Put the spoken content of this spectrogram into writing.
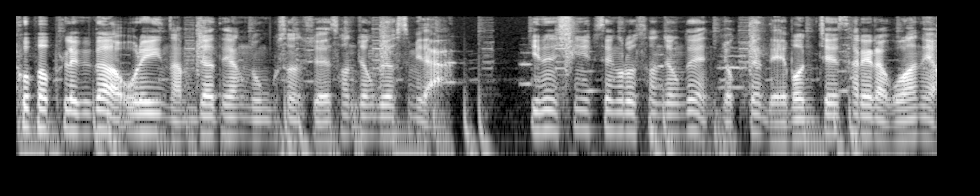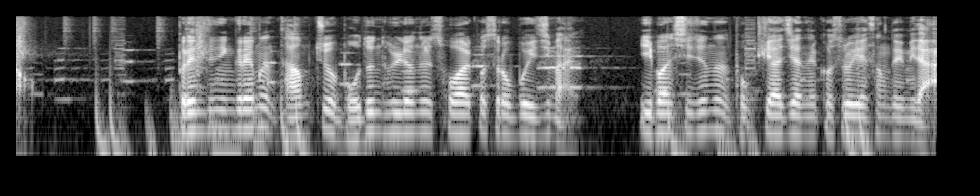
쿠퍼 플래그가 올해의 남자 대학 농구 선수에 선정되었습니다. 이는 신입생으로 선정된 역대 네 번째 사례라고 하네요. 브랜든 잉그램은 다음 주 모든 훈련을 소화할 것으로 보이지만 이번 시즌은 복귀하지 않을 것으로 예상됩니다.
